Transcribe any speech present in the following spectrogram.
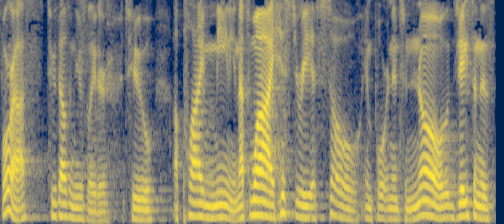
for us, 2,000 years later, to apply meaning. That's why history is so important and to know. Jason is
